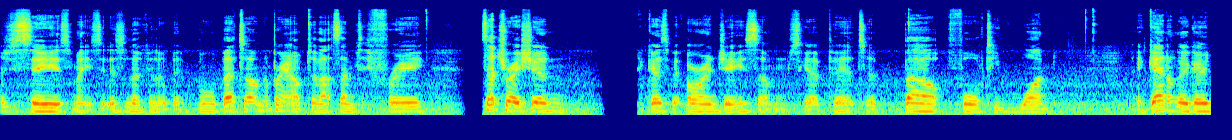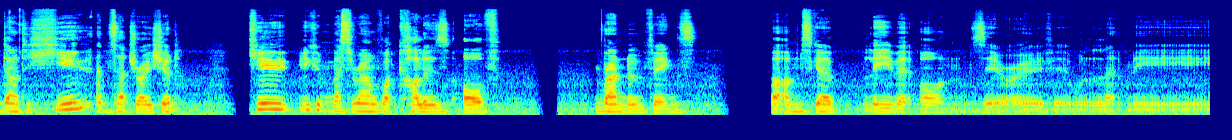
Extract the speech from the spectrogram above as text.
As you see, it makes it just look a little bit more better. I'm going to bring it up to about 73. Saturation, it goes a bit orangey, so I'm just going to put it to about 41. Again, I'm going to go down to hue and saturation. Hue, you can mess around with like colours of random things, but I'm just going to leave it on zero if it will let me.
